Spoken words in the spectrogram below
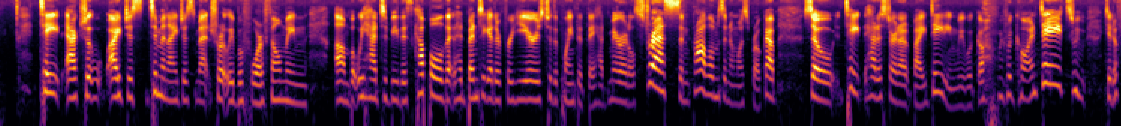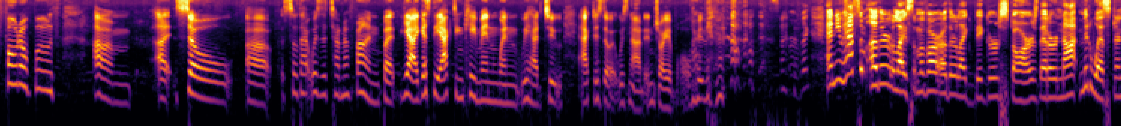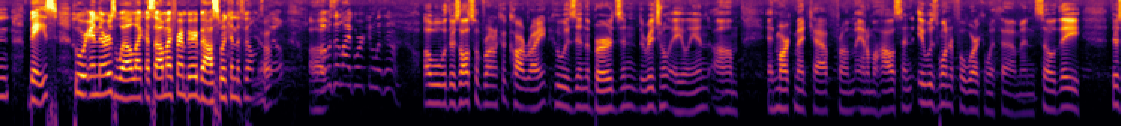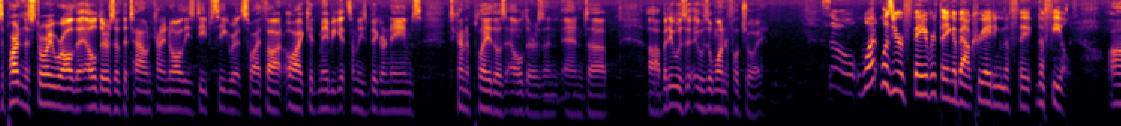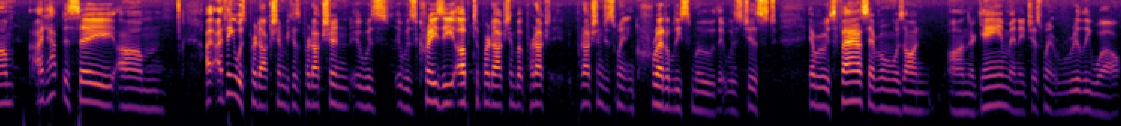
Tate actually, I just Tim and I just met shortly before filming, um, but we had to be this couple that had been together for years to the point that they had marital stress and problems and almost broke up. So Tate had to start out by dating. We would go we would go on dates. We did a photo booth. Um, uh, so uh, so that was a ton of fun. But yeah, I guess the acting came in when we had to act as though it was not enjoyable. And you had some other, like some of our other like bigger stars that are not Midwestern based, who are in there as well. Like I saw my friend Barry Bostwick in the film yep. as well. Uh, what was it like working with him? Oh well, there's also Veronica Cartwright, who was in The Birds and the original Alien, um, and Mark Metcalf from Animal House, and it was wonderful working with them. And so they, there's a part in the story where all the elders of the town kind of know all these deep secrets. So I thought, oh, I could maybe get some of these bigger names to kind of play those elders, and and. Uh, uh, but it was it was a wonderful joy. So, what was your favorite thing about creating the the field? Um, I'd have to say, um, I, I, think it was production because production it was it was crazy up to production, but production production just went incredibly smooth. It was just everyone was fast, everyone was on on their game, and it just went really well.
